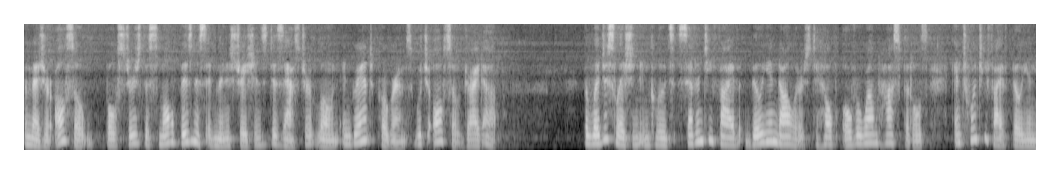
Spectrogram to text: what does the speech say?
The measure also bolsters the Small Business Administration's disaster loan and grant programs, which also dried up. The legislation includes $75 billion to help overwhelmed hospitals and $25 billion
